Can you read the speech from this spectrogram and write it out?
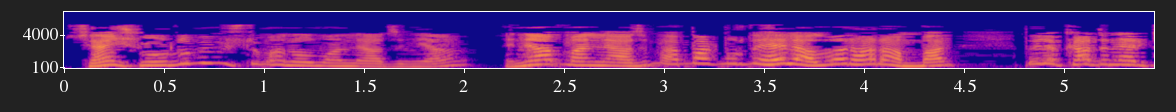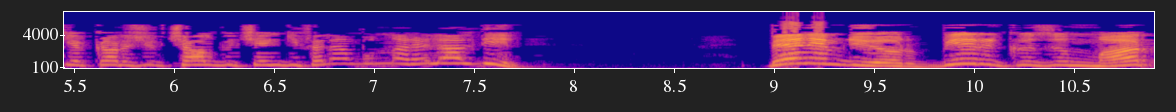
Sen şuurlu bir Müslüman olman lazım ya. E ne yapman lazım? Ha bak burada helal var, haram var. Böyle kadın erkek karışık, çalgı, çengi falan bunlar helal değil. Benim diyor bir kızım var.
